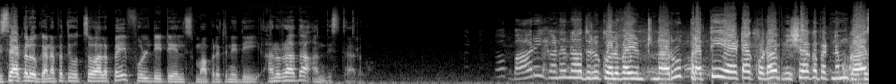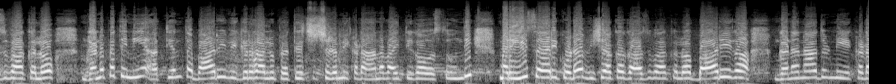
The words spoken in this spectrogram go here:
విశాఖలో గణపతి ఉత్సవాలపై ఫుల్ డీటెయిల్స్ మా ప్రతినిధి అనురాధ అందిస్తారు. భారీ గణనాథులు కొలువై ఉంటున్నారు. ప్రతి ఏటా కూడా విశాఖపట్నం గాజువాకలో గణపతిని అత్యంత భారీ విగ్రహాలు ప్రతిష్ఠించడం ఇక్కడ ఆనవాయితీగా వస్తుంది. మరి ఈసారి కూడా విశాఖ గాజువాకలో భారీగా గణనాథుడిని ఇక్కడ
